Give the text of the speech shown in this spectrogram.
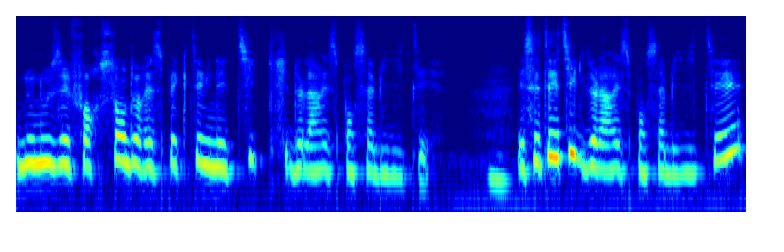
nous nous efforçons de respecter une éthique de la responsabilité. Et cette éthique de la responsabilité,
